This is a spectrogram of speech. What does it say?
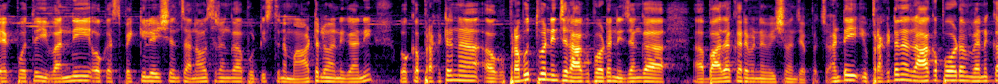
లేకపోతే ఇవన్నీ ఒక స్పెక్యులేషన్స్ అనవసరంగా పుట్టిస్తున్న మాటలు అని కానీ ఒక ప్రకటన ఒక ప్రభుత్వం నుంచి రాకపోవడం నిజంగా బాధాకరమైన విషయం అని చెప్పొచ్చు. అంటే ఈ ప్రకటన రాకపోవడం వెనుక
